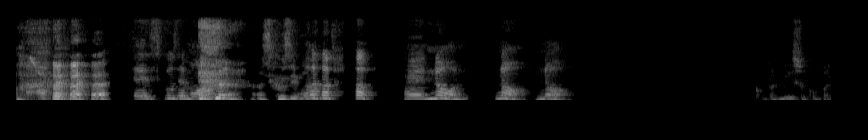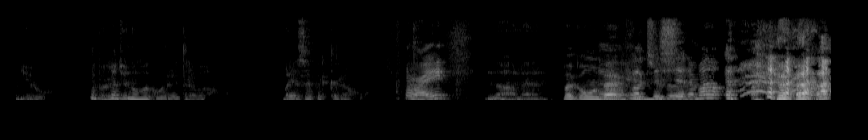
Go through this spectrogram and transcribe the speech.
Excusez-moi. Excusez-moi. eh, no, no, no. Con permiso, compañero. Pero yo no me acuerdo de trabajo. Váyase per carajo. All right. Nah, man. But going Uh, back fuck into this the... shit. I'm out.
